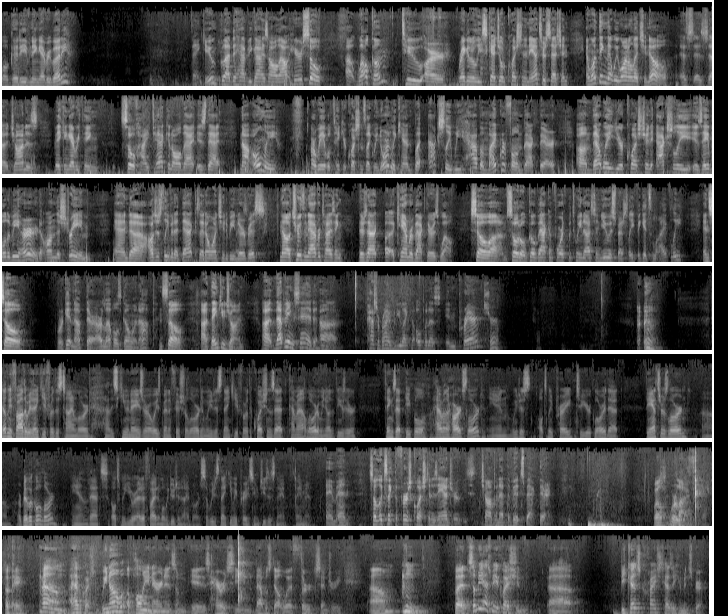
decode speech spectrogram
Well, good evening, everybody. Thank you. Glad to have you guys all out here. So, uh, welcome to our regularly scheduled question and answer session. And one thing that we want to let you know, as, as uh, John is making everything so high tech and all that, is that not only are we able to take your questions like we normally can, but actually we have a microphone back there. Um, that way, your question actually is able to be heard on the stream. And uh, I'll just leave it at that because I don't want you to be nervous. No, truth in advertising, there's a, a camera back there as well. So, um, so it'll go back and forth between us and you, especially if it gets lively. And so we're getting up there. Our level's going up. And so, uh, thank you, John. Uh, that being said, um, Pastor Brian, would you like to open us in prayer? Sure. Heavenly Father, we thank you for this time, Lord. Uh, these Q and A's are always beneficial, Lord, and we just thank you for the questions that come out, Lord. And we know that these are things that people have in their hearts, Lord. And we just ultimately pray to your glory that the answers, Lord, um, are biblical, Lord, and that ultimately you are edified in what we do tonight, Lord. So we just thank you and we praise you in Jesus' name. Amen. Amen. So it looks like the first question is Andrew. He's chomping at the bits back there. Well, we're live. Okay. Um, I have a question. We know Apollinarianism is heresy, and that was dealt with third century. Um, but somebody asked me a question. Uh, because Christ has a human spirit,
